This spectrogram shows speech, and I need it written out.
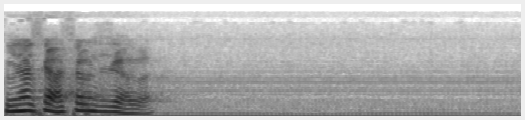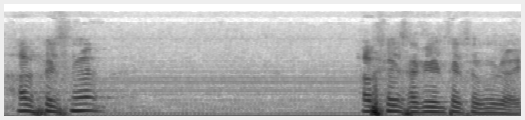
कुणाच्या हातामध्ये राहावा हा प्रश्न आपल्या सगळ्यांच्या समोर आहे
